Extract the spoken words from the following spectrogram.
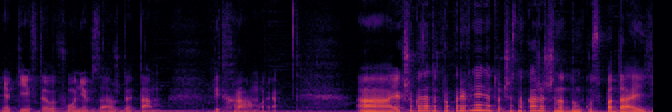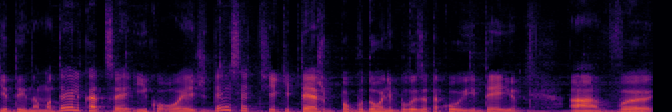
який в телефоні завжди там підхрамує. А, якщо казати про порівняння, то, чесно кажучи, на думку спадає єдина моделька це ICO OH10, які теж побудовані були за такою ідеєю. А в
